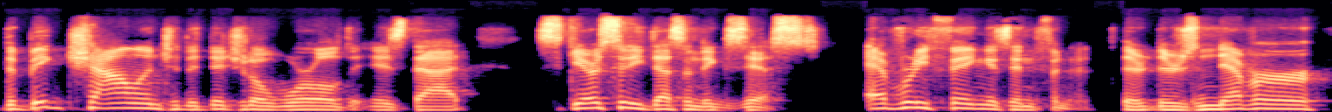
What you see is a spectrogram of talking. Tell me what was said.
the big challenge in the digital world is that scarcity doesn't exist everything is infinite. There, there's never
